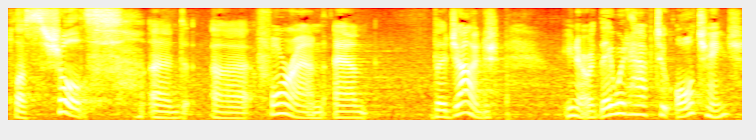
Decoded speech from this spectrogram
plus Schultz and uh, Foran and the judge, you know, they would have to all change.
